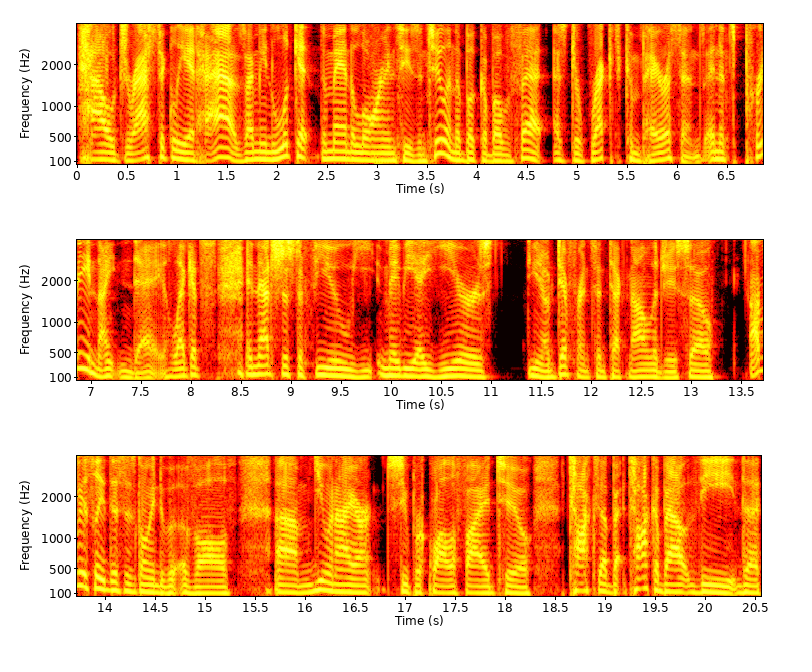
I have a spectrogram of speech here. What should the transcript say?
how drastically it has. I mean, look at The Mandalorian season two and the Book of Boba Fett as direct comparisons, and it's pretty night and day. Like, it's, and that's just a few, maybe a year's, you know, difference in technology. So, obviously this is going to evolve um, you and i aren't super qualified to talk about talk about the the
